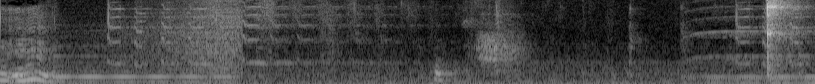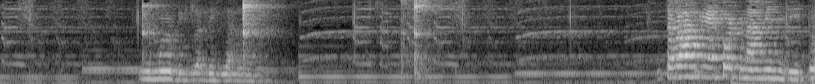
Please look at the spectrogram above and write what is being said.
Mm-mm. Yung mga bigla-bigla lang. Tsaka ang effort namin dito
